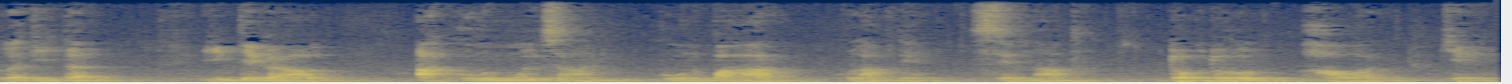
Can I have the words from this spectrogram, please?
Plătită, integral, acum mulți ani, cu un pahar cu lapte, semnat doctorul Howard Kelly.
